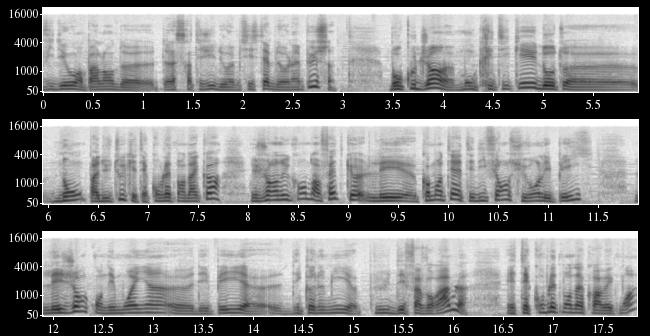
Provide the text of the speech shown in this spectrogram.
vidéo en parlant de, la stratégie du OM System de Olympus, beaucoup de gens euh, m'ont critiqué, d'autres euh, non, pas du tout, qui étaient complètement d'accord. Et je me suis rendu compte en fait que les commentaires étaient différents suivant les pays. Les gens qui ont des moyens des pays d'économie plus défavorables étaient complètement d'accord avec moi.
